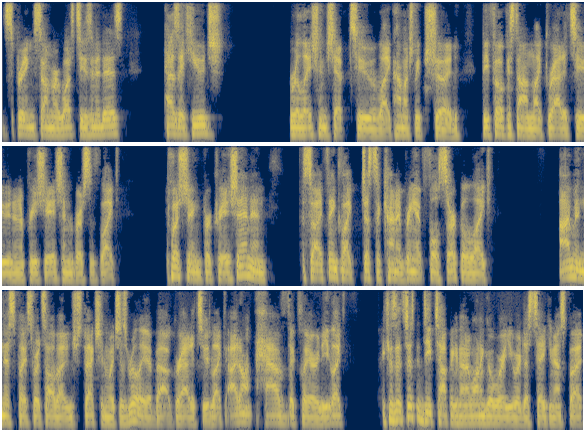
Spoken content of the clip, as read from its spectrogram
spring, summer, what season it is, has a huge relationship to like how much we should be focused on like gratitude and appreciation versus like pushing for creation. And so I think like just to kind of bring it full circle, like I'm in this place where it's all about introspection, which is really about gratitude. Like I don't have the clarity, like, because it's just a deep topic and I want to go where you were just taking us. But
